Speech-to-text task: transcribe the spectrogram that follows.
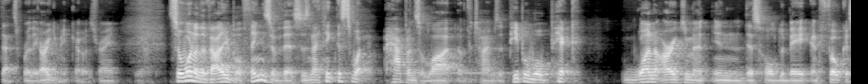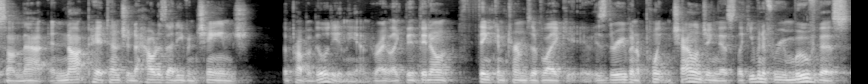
that's where the argument goes, right? Yeah. So one of the valuable things of this is and I think this is what happens a lot of the times that people will pick one argument in this whole debate and focus on that and not pay attention to how does that even change the probability in the end, right? Like they, they don't think in terms of like, is there even a point in challenging this? Like even if we remove this,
